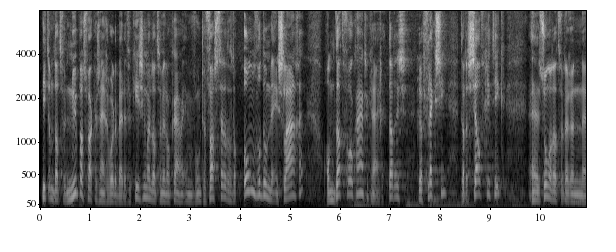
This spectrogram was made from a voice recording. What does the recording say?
Niet omdat we nu pas wakker zijn geworden bij de verkiezingen, maar dat we met elkaar moeten vaststellen dat we er onvoldoende in slagen om dat voor elkaar te krijgen. Dat is reflectie, dat is zelfkritiek. Uh, zonder dat we er een, uh,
